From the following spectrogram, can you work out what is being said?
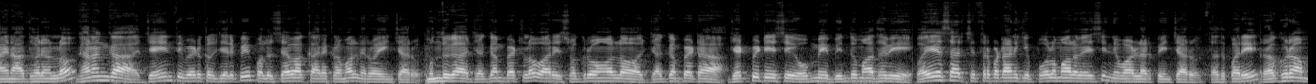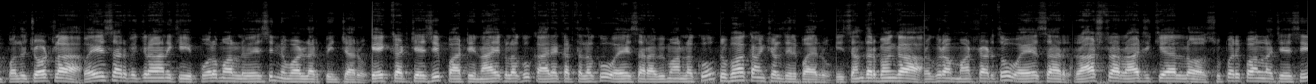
ఆయన ఆధ్వర్యంలో ఘనంగా జయంతి వేడుకలు జరిపి పలు సేవా కార్యక్రమాలు నిర్వహించారు. ముందుగా జగ్గంపేటలో వారి స్వగృహంలో జగ్గంపేట జడ్పీటీసీ ఉమ్మి బిందు మాధవి వైఎస్ఆర్ చిత్రపటానికి పూలమాల వేసి నివాళులర్పించారు. తదుపరి రఘురాం పలు చోట్ల వైఎస్ఆర్ విగ్రహానికి పూలమాలలు వేసి నివాళులర్పించారు. కేక్ కట్ చేసి పార్టీ నాయకులకు కార్యకర్తలకు వైఎస్ఆర్ అభిమానులకు శుభాకాంక్షలు తెలిపారు. ఈ సందర్భంగా రఘురాం మాట్లాడుతూ వైఎస్ఆర్ రాష్ట్ర రాజకీయాల్లో సుపరిపాలన చేసి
